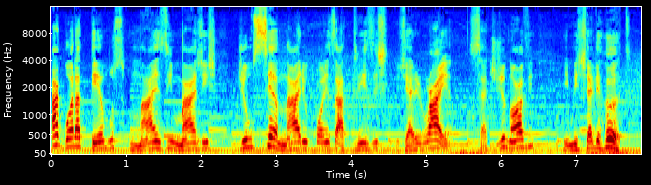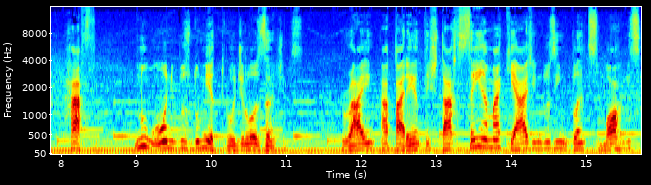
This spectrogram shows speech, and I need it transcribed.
Agora temos mais imagens de um cenário com as atrizes Jerry Ryan, 7 de 9, e Michelle Hurt, Raf, no ônibus do metrô de Los Angeles. Ryan aparenta estar sem a maquiagem dos implantes Borgs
